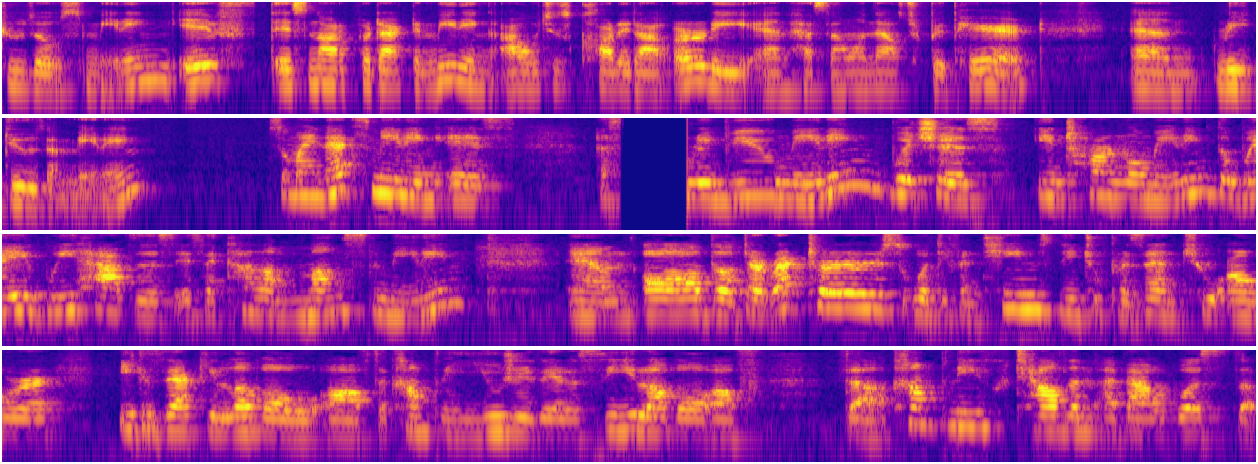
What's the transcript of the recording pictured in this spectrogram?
to those meetings. If it's not a productive meeting, I will just call it out early and have someone else to prepare and redo the meeting. So my next meeting is a review meeting, which is internal meeting. The way we have this is a kind of monthly meeting and all the directors or different teams need to present to our executive level of the company. Usually they're the C level of the company, tell them about what's the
